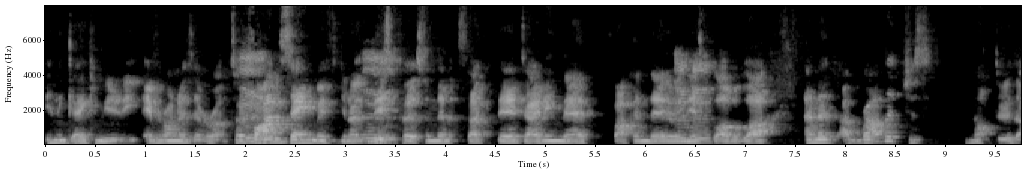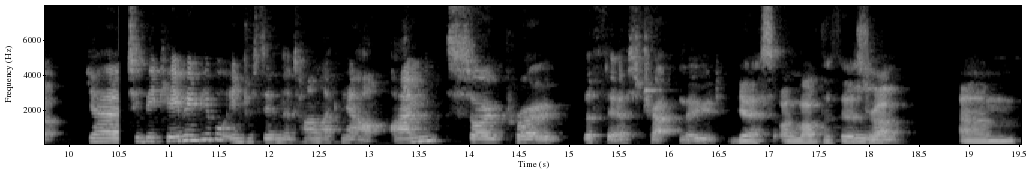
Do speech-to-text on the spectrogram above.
in the gay community, everyone knows everyone. So if Mm. I'm seen with, you know, Mm. this person, then it's like they're dating, they're fucking, they're doing this, Mhm. blah, blah, blah. And I'd, I'd rather just not do that. Yeah, to be keeping people interested in a time like now, I'm so pro the thirst trap mood. Yes, I love the thirst Mm. trap. Um,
